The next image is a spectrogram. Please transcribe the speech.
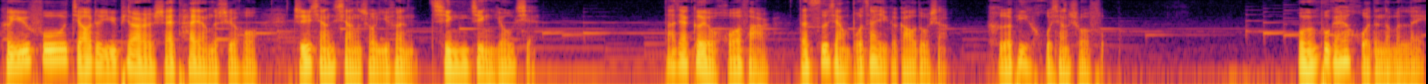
可渔夫嚼着鱼片晒太阳的时候，只想享受一份清静悠闲。大家各有活法，但思想不在一个高度上，何必互相说服？我们不该活得那么累。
